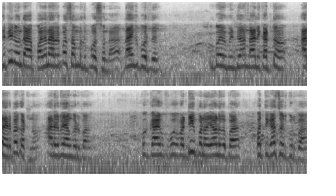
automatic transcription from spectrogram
திடீர்னு வந்து பதினாறு ரூபாய் சம்பளத்துக்கு போக சொன்னால் நான் எங்கே போகிறது இப்போ நாளைக்கு கட்டணும். ஆறாயிரம் ரூபாய் கட்டணும். ஆறாயிரம் ரூபாய் அவங்க கொடுப்பான் இப்போ வட்டி பணம் எவ்வளோ கொடுப்பான் பத்து காசு வட்டி கொடுப்பேன்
